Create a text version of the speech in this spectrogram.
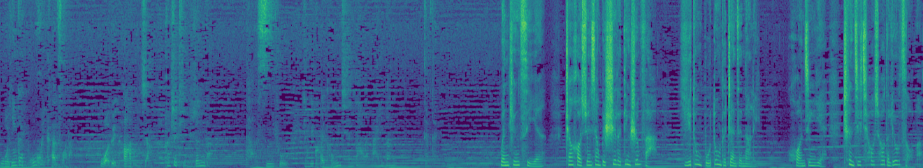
我应该不会看错的，我对他的印象还是挺深的。他的私处有一块铜钱大的白斑。对不对闻听此言，张浩轩像被施了定身法，一动不动地站在那里。黄金叶趁机悄悄地溜走了。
